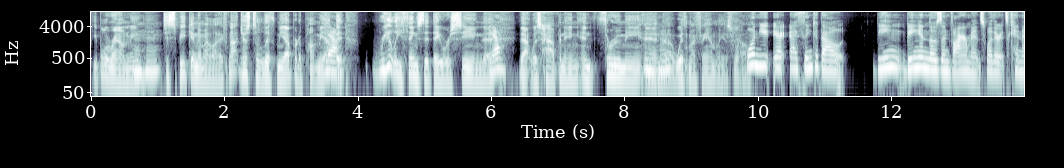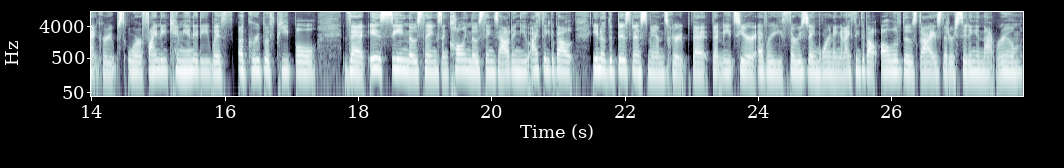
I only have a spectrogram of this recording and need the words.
people around me mm-hmm. to speak into my life, not just to lift me up or to pump me yeah. up, but really things that they were seeing that yeah. that was happening and through me mm-hmm. and uh, with my family as well. Well, and you, I think about being being in those environments whether it's connect groups or finding community with a group of people that is seeing those things and calling those things out in you i think about you know the businessman's group that that meets here every thursday morning. And i think about all of those guys that are sitting in that room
